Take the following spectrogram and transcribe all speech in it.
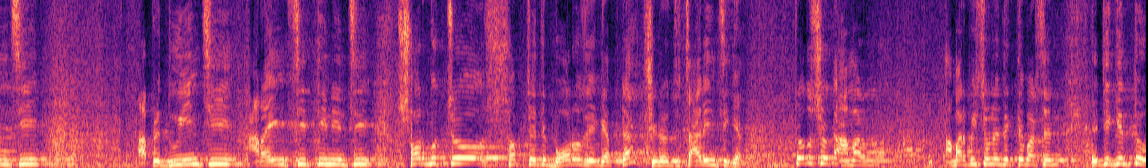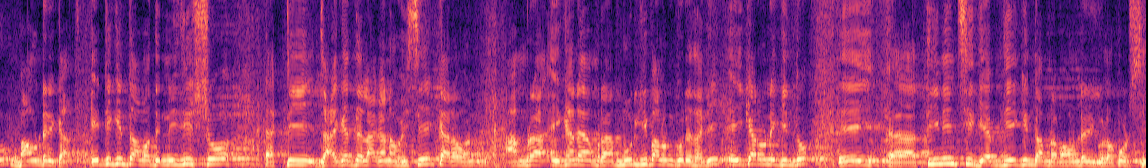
ইঞ্চি, আপনি দুই ইঞ্চি, আড়াই ইঞ্চি, তিন ইঞ্চি, সর্বোচ্চ, সবচাইতে বড় যে গ্যাপটা, সেটা হচ্ছে চার ইঞ্চি গ্যাপ। তো দর্শক, আমার আমার পিছনে দেখতে পাচ্ছেন এটি কিন্তু বাউন্ডারি কাজ। এটি কিন্তু আমাদের নিজস্ব একটি জায়গাতে লাগানো হয়েছে, কারণ আমরা, এখানে আমরা মুরগি পালন করে থাকি। এই কারণে কিন্তু এই তিন ইঞ্চি গ্যাপ দিয়ে কিন্তু আমরা বাউন্ডারিগুলো করছি।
